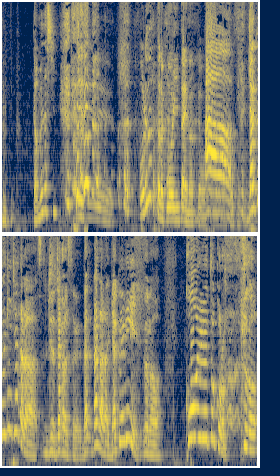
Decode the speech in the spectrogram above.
ダメだし？俺だったらこう言いたいなって思ったああ逆にだからじゃだからですよだだから逆にそのこういうところ その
